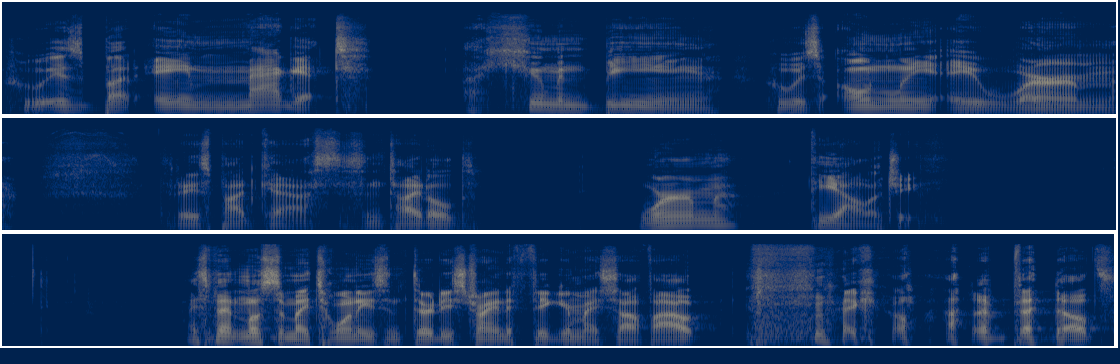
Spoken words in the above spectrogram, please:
who is but a maggot, a human being who is only a worm? Today's podcast is entitled Worm Theology. I spent most of my 20s and 30s trying to figure myself out, like a lot of adults.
